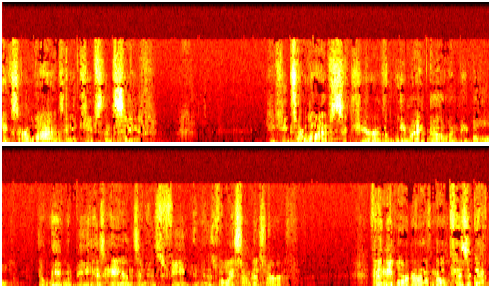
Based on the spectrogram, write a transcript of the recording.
takes our lives and He keeps them safe. He keeps our lives secure that we might go and be bold, that we would be His hands and His feet and His voice on this earth. And in the order of Melchizedek,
